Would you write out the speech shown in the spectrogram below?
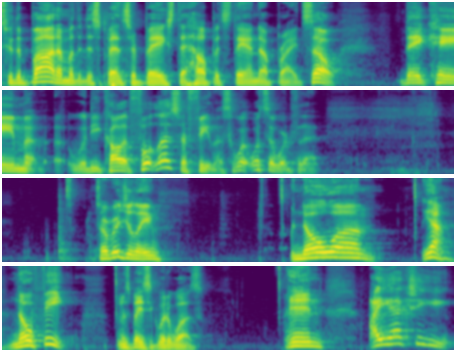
to the bottom of the dispenser base to help it stand upright. So they came uh, what do you call it footless or feetless? What, what's the word for that? So originally no um, yeah no feet was basically what it was. And i actually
